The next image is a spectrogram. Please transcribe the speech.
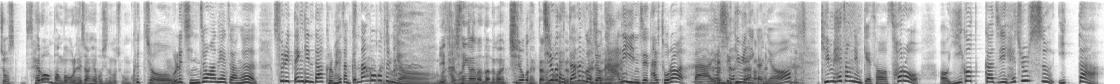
좀 새로운 방법으로 해장해 보시는 거 좋은 것 그쵸. 같아요. 네. 원래 진정한 해장은 술이 땡긴다? 그럼 해장 끝난 거거든요. 이게 다시 생각난다는 건 치료가 됐다는 치료가 거거든요. 됐다는 거죠. 그죠? 네. 간이 이제 다시 돌아왔다. 이런 느낌이니까요. 김혜정님께서 서로 어, 이것까지 해줄 수 있다.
